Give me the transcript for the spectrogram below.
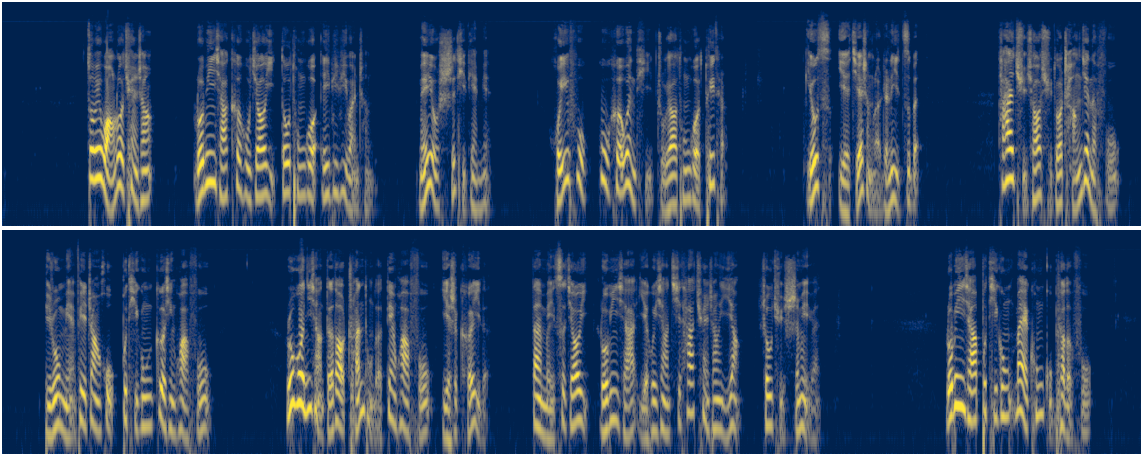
作为网络券商，罗宾侠客户交易都通过 APP 完成，没有实体店面。回复顾客问题主要通过 Twitter，由此也节省了人力资本。他还取消许多常见的服务，比如免费账户不提供个性化服务。如果你想得到传统的电话服务，也是可以的。但每次交易，罗宾侠也会像其他券商一样收取十美元。罗宾侠不提供卖空股票的服务，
